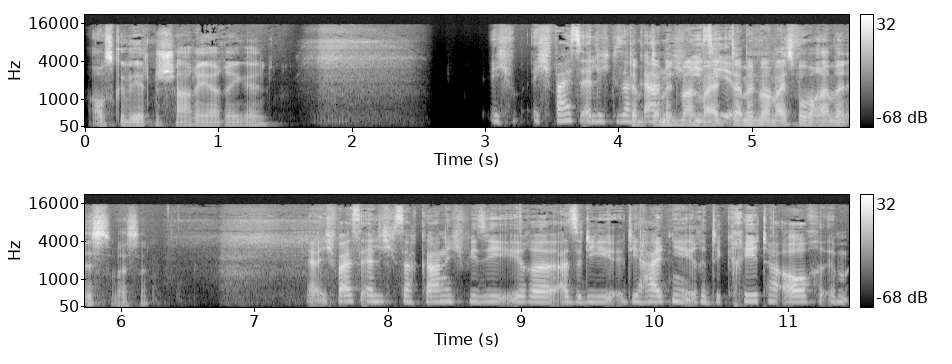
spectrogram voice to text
ausgewählten Scharia-Regeln? Ich, ich weiß ehrlich gesagt Da, gar damit, nicht, man wie weiß, sie, damit man weiß, woran man ist, weißt du? ja, ich weiß ehrlich gesagt gar nicht, wie sie ihre, also die, die halten ja ihre Dekrete auch im,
